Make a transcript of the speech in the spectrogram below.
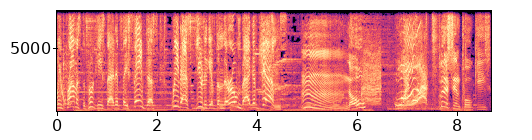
we promised the Pookies that if they saved us, we'd ask you to give them their own bag of gems. Hmm, no. What? Listen, Pookies.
